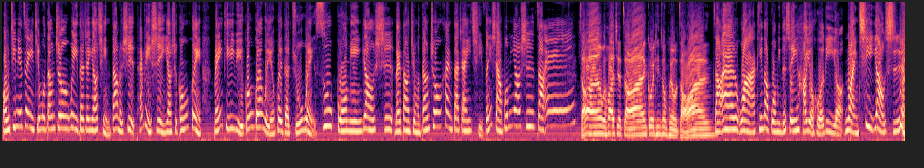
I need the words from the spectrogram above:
我们今天在节目当中为大家邀请到的是台北市药师工会媒体与公关委员会的主委苏博明药师来到节目当中，和大家一起分享。博明药师，早安！早安，维花姐，早安！各位听众朋友，早安！早安！哇，听到博明的声音，好有活力哦！暖气药师，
